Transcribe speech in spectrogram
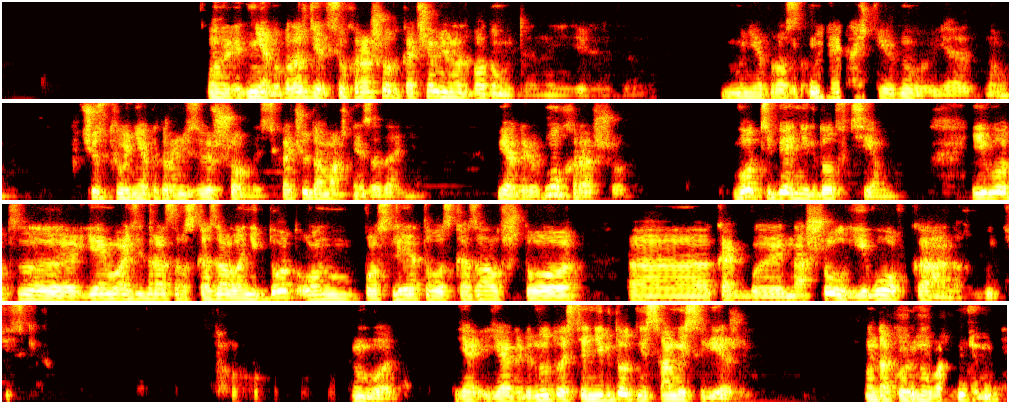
Он говорит, не, ну подожди, это все хорошо, так а чем мне надо подумать на неделе? Мне просто, ну, я ну, я, ну, чувствую некоторую незавершенность, хочу домашнее задание. Я говорю, ну, хорошо, вот тебе анекдот в тему. И вот э, я ему один раз рассказал анекдот, он после этого сказал, что э, как бы нашел его в канах буддийских. Вот. Я, я говорю, ну, то есть анекдот не самый свежий. Он такой, ну, вообще,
